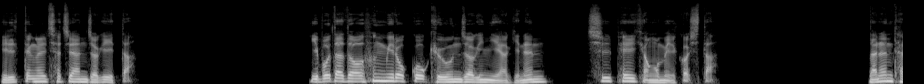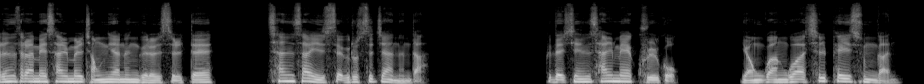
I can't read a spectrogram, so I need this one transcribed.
1등을 차지한 적이 있다. 이보다 더 흥미롭고 교훈적인 이야기는 실패의 경험일 것이다. 나는 다른 사람의 삶을 정리하는 글을 쓸 때 찬사 일색으로 쓰지 않는다. 그 대신 삶의 굴곡, 영광과 실패의 순간,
